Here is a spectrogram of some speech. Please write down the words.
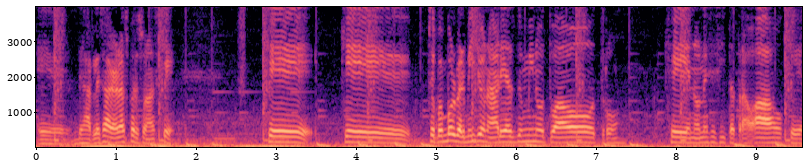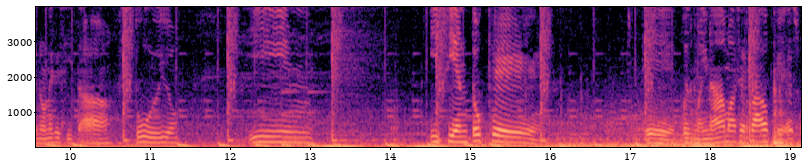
eh, dejarles saber a las personas que, que, que se pueden volver millonarias de un minuto a otro, que no necesita trabajo, que no necesita estudio. Y, y siento que, eh, pues no hay nada más cerrado que eso.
